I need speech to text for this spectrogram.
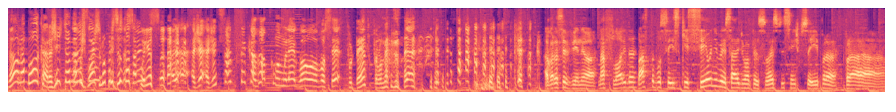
Não, na boa, cara. A gente tem o mesmo eu sei. gosto, não precisa passar por isso. A, a- a gen- a gente sabe que você é casado com uma mulher igual a você, por dentro, pelo menos, né? Agora você vê, né, ó, na Flórida, basta você esquecer o aniversário de uma pessoa, é suficiente pra você ir pra, pra,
